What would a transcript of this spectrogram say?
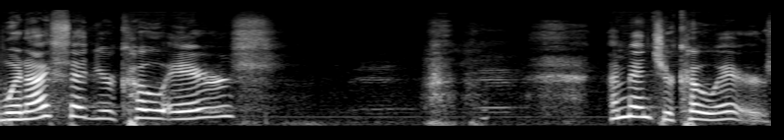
when I said you're co heirs, I meant your co heirs.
